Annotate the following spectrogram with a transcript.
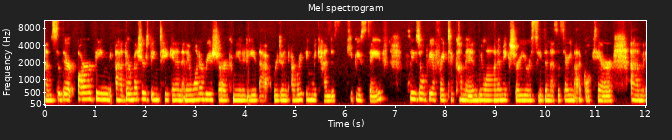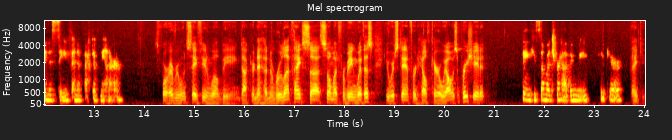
Um, so there are being uh, there are measures being taken, and I want to reassure our community that we're doing everything we can to keep you safe, please don't be afraid to come in. We want to make sure you receive the necessary medical care um, in a safe and effective manner. It's for everyone's safety and well-being. Dr. Neha Narula, thanks uh, so much for being with us. You were Stanford Healthcare. We always appreciate it. Thank you so much for having me. Take care. Thank you.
